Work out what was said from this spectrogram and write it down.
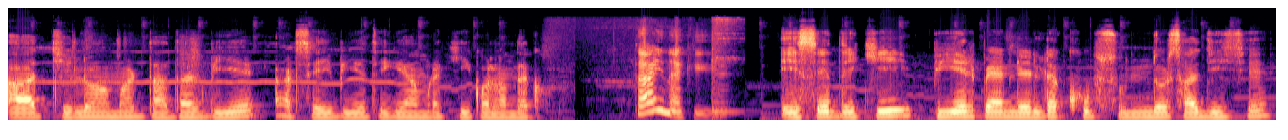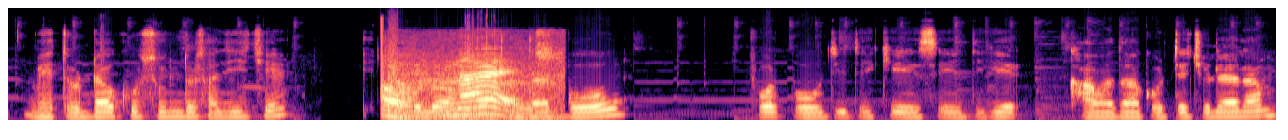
আজ ছিল আমার দাদার বিয়ে আর সেই বিয়ে থেকে আমরা কি করলাম দেখো। তাই নাকি? এসে দেখি বিয়ের প্যান্ডেলটা খুব সুন্দর সাজিয়েছে ভেতরটাও খুব সুন্দর সাজিয়েছে। এটা হলো আমার দাদার বউ। পর বৌদি থেকে এসে এদিকে খাওয়া দাওয়া করতে চলে এলাম।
